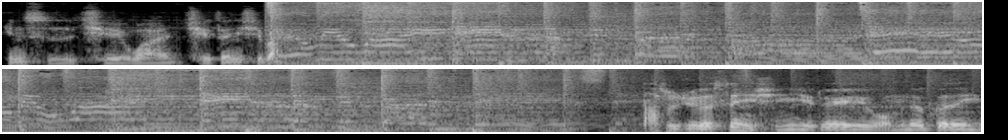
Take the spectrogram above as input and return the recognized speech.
因此且玩且珍惜吧。大数据的盛行也对我们的个人隐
